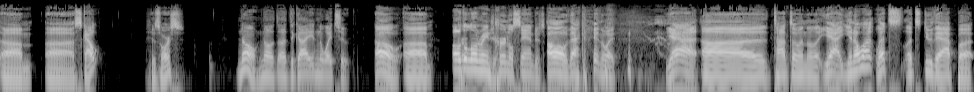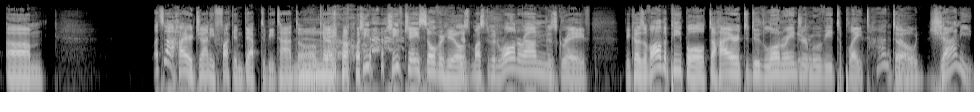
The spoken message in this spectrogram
um uh Scout? His horse? No, no, the the guy in the white suit. Oh, um Oh, the Lone Ranger. Colonel Sanders. Oh, that guy in the white. yeah, uh Tonto in the Yeah, you know what? Let's let's do that, but um Let's not hire Johnny fucking Depp to be Tonto, okay? Chief Chief Jay Silverheels must have been rolling around in his grave because of all the people to hire to do the Lone Ranger movie to play Tonto, Johnny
